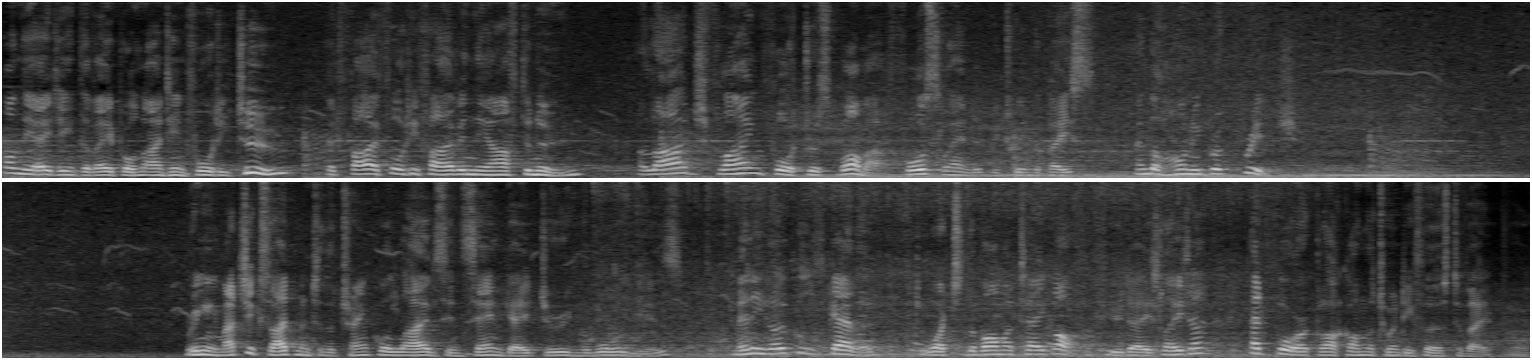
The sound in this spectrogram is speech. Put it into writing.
On the 18th of April 1942, at 5.45 in the afternoon, a large Flying Fortress bomber force landed between the base and the Hornibrook Bridge. Bringing much excitement to the tranquil lives in Sandgate during the war years, many locals gathered to watch the bomber take off a few days later at 4 o'clock on the 21st of April.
